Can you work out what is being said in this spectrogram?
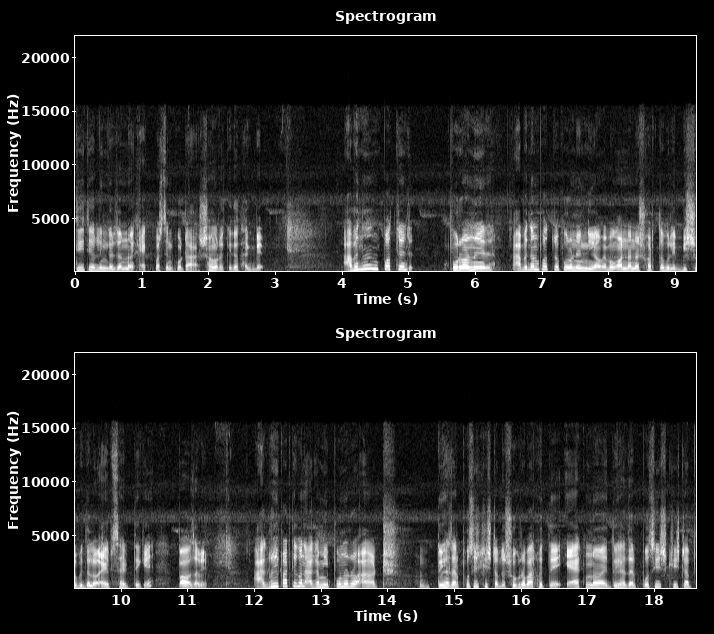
তৃতীয় লিঙ্গের জন্য এক পার্সেন্ট কোটা সংরক্ষিত থাকবে। আবেদনপত্রের পূরণের, আবেদনপত্র পূরণের নিয়ম এবং অন্যান্য শর্তাবলী বিশ্ববিদ্যালয় ওয়েবসাইট থেকে পাওয়া যাবে। আগ্রহী প্রার্থীগণ আগামী পনেরো আট দুই হাজার পঁচিশ খ্রিস্টাব্দ, শুক্রবার হইতে এক নয় দুই হাজার পঁচিশ খ্রিস্টাব্দ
